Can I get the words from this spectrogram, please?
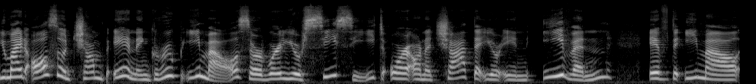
You might also jump in in group emails or where you're CC'd or on a chat that you're in, even if the email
